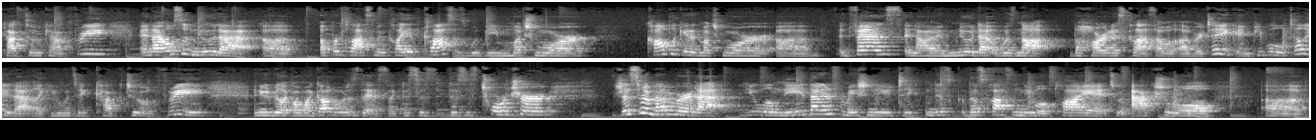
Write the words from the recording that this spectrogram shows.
Calc 2 and Calc 3. And I also knew that uh, upperclassmen cl classes would be much more complicated, much more um, advanced, and I knew that was not the hardest class I will ever take. And people will tell you that, like you would take Calc 203, and you'd be like, oh my god, what is this? Like this is this is torture. Just remember that you will need that information you take in this, those classes, and you will apply it to actual uh,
